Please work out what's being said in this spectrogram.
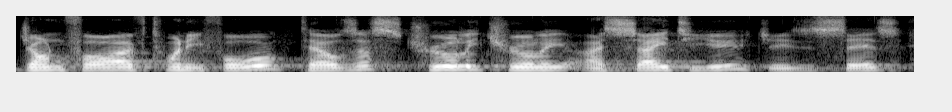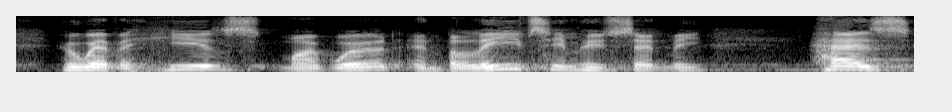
John 5 24 tells us, Truly, truly, I say to you, Jesus says, whoever hears my word and believes him who sent me has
